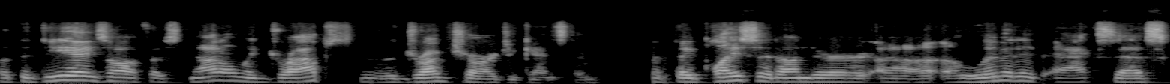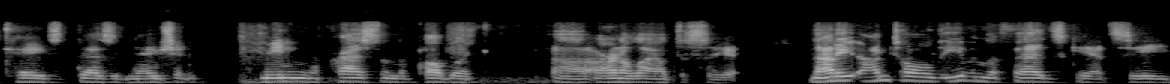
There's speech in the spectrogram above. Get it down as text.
but the DA's office not only drops the drug charge against him, but they place it under uh, a limited access case designation, meaning the press and the public uh, aren't allowed to see it. Not, e- I'm told even the feds can't see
